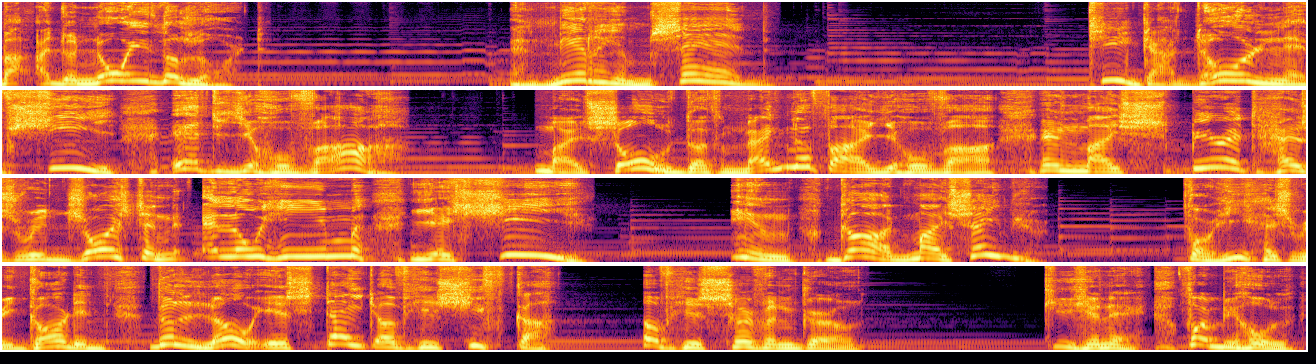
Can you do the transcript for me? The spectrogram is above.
by Adonai the Lord. And Miriam said, Ti gadol nefshi et Yehovah. My soul doth magnify Jehovah, and my spirit has rejoiced in Elohim Yeshi, in God my Savior. For he has regarded the low estate of his Shifka, of his servant girl. Kihene, for behold,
